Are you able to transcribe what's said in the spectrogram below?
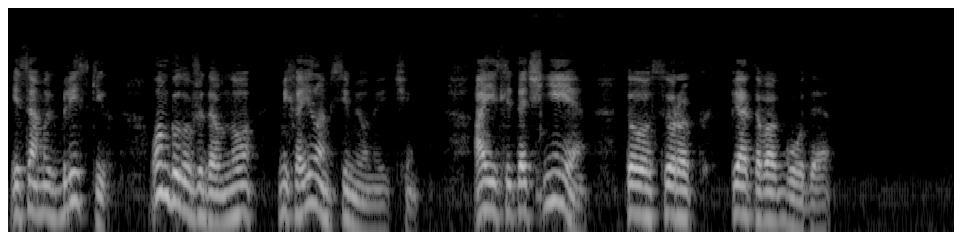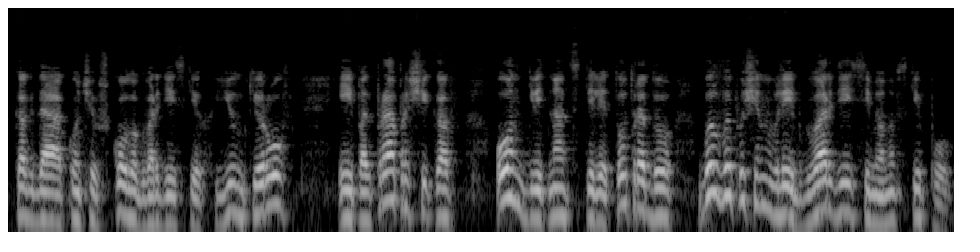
и самых близких, он был уже давно Михаилом Семеновичем. А если точнее, то 45-го года, когда, окончив школу гвардейских юнкеров и подпрапорщиков, он, 19 лет от роду, был выпущен в лейб-гвардии Семеновский полк.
